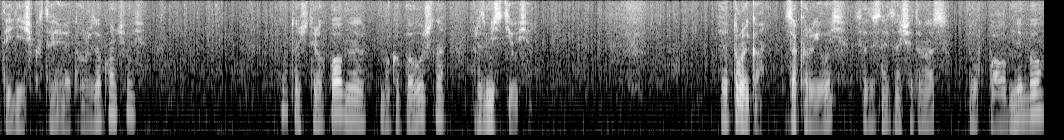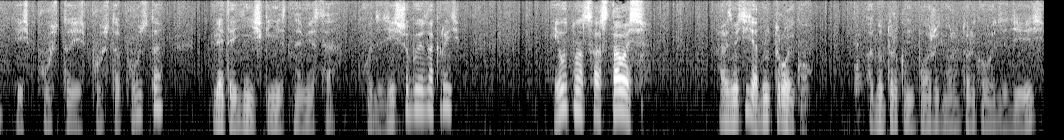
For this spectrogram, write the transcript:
Эта единичка, кстати, тоже закончилась. Вот он четырехпалубный, благополучно разместился. Эта тройка закрылась. Соответственно, это значит, у нас двухпалубный был. Здесь пусто, здесь пусто, пусто. Для этой единички единственное место вот здесь, чтобы ее закрыть. И вот у нас осталось разместить одну тройку. Одну тройку мы положить можем только вот здесь.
